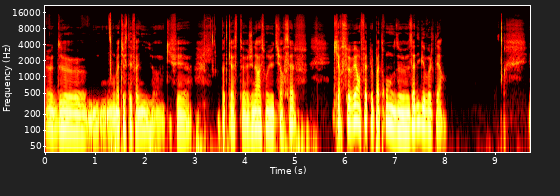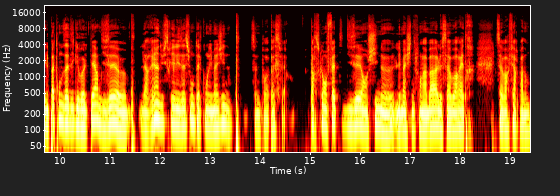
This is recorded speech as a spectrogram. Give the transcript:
de Mathieu Stéphanie qui fait le podcast Génération du It Yourself qui recevait en fait le patron de Zadig et Voltaire. Et le patron de Zadig et Voltaire disait la réindustrialisation telle qu'on l'imagine, ça ne pourra pas se faire parce qu'en fait, il disait en Chine, euh, les machines font là-bas, le savoir-être, le savoir-faire, pardon.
